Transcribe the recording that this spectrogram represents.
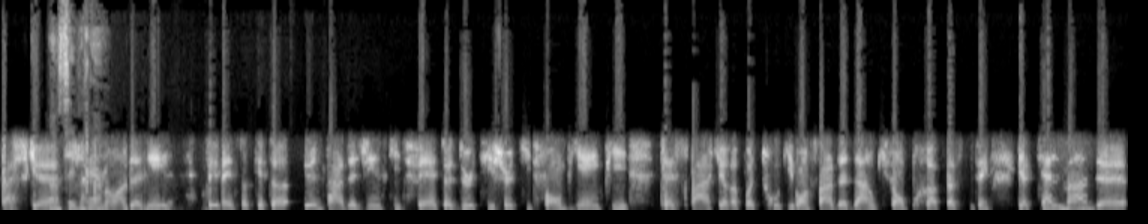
Parce que ah, à un moment donné, tu sais, ben, parce que tu as une paire de jeans qui te fait, tu as deux t-shirts qui te font bien, puis tu espères qu'il n'y aura pas de trous qui vont se faire dedans ou qui sont propres. Parce que tu sais, il y a tellement de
